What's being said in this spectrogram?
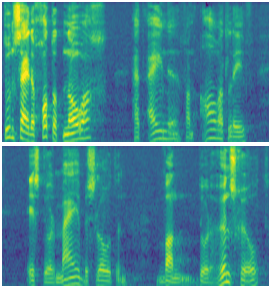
Toen zeide God tot Noach, het einde van al wat leeft is door mij besloten, want door hun schuld,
